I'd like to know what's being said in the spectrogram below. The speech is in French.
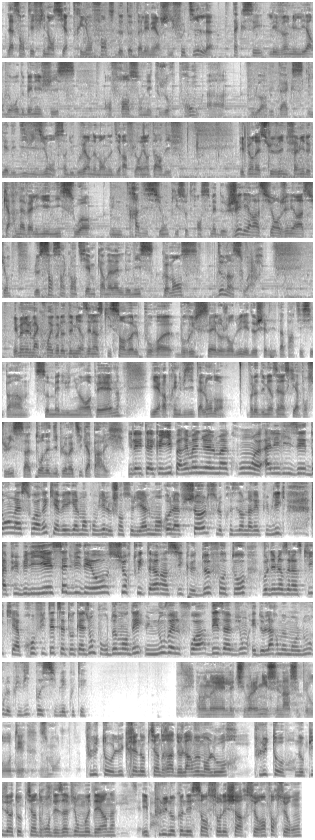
La santé financière triomphante de Total Energy. Faut-il taxer les 20 milliards d'euros de bénéfices? En France, on est toujours prompt à vouloir des taxes. Il y a des divisions au sein du gouvernement, nous dira Florian Tardif. Et puis on a suivi une famille de carnavaliers niçois une tradition qui se transmet de génération en génération. Le 150e carnaval de Nice commence demain soir. Emmanuel Macron et Volodymyr Zelensky s'envolent pour euh, Bruxelles aujourd'hui. Les deux chefs d'État participent à un sommet de l'Union européenne. Hier, après une visite à Londres, Volodymyr Zelensky a poursuivi sa tournée diplomatique à Paris. Il a été accueilli par Emmanuel Macron euh, à l'Elysée dans la soirée, qui avait également convié le chancelier allemand Olaf Scholz. Le président de la République a publié cette vidéo sur Twitter ainsi que deux photos. Volodymyr Zelensky qui a profité de cette occasion pour demander une nouvelle fois des avions et de l'armement lourd le plus vite possible. Écoutez. Plus tôt l'Ukraine obtiendra de l'armement lourd, plus tôt nos pilotes obtiendront des avions modernes et plus nos connaissances sur les chars se renforceront,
